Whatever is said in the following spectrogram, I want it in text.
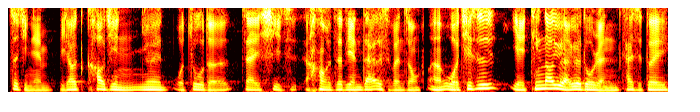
这几年比较靠近，因为我住的在汐止，然后这边在二十分钟。嗯，我其实也听到越来越多人开始对。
